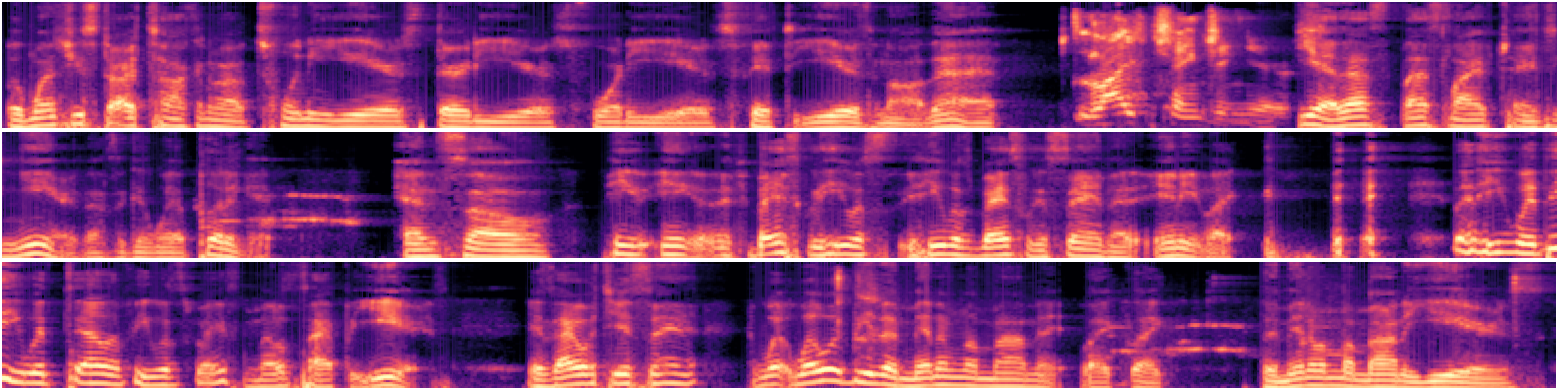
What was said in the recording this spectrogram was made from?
But once you start talking about 20 years, 30 years, 40 years, 50 years and all that. Life changing years. Yeah, that's, that's life changing years. That's a good way of putting it. And so, he, he basically he was he was basically saying that any like that he would he would tell if he was facing those type of years. Is that what you're saying? What what would be the minimum amount of like like the minimum amount of years?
